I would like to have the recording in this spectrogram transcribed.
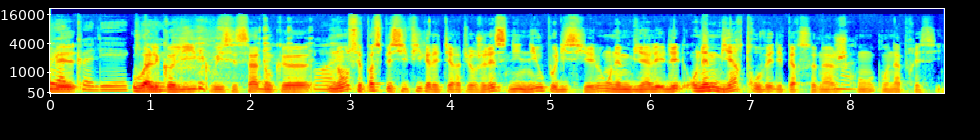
Ou Mais- alcoolique. Ou alcoolique, oui, c'est ça. Donc euh, Ouais. non, c'est pas spécifique à la littérature jeunesse ni, ni aux policiers. On aime bien, les, les- on aime bien retrouver des personnages Ouais. qu'on apprécie.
